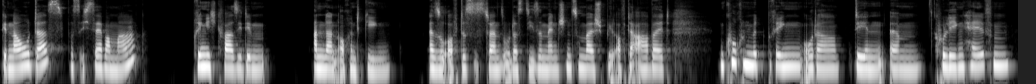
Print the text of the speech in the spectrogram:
genau das, was ich selber mag, bringe ich quasi dem anderen auch entgegen. Also oft ist es dann so, dass diese Menschen zum Beispiel auf der Arbeit einen Kuchen mitbringen oder den ähm, Kollegen helfen,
